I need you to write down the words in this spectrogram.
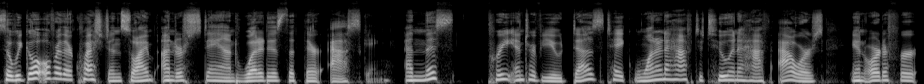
So we go over their questions so I understand what it is that they're asking. And this pre interview does take one and a half to two and a half hours in order for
